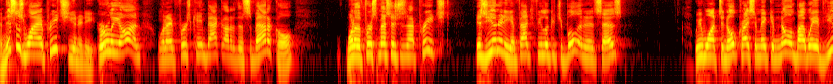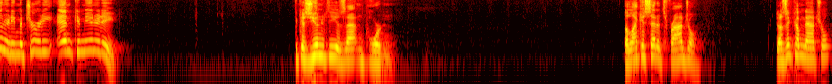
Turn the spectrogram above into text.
And this is why I preach unity. Early on, when I first came back out of the sabbatical, one of the first messages I preached is unity. In fact, if you look at your bulletin, it says, We want to know Christ and make him known by way of unity, maturity, and community. Because unity is that important. But like I said, it's fragile. Doesn't come natural.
